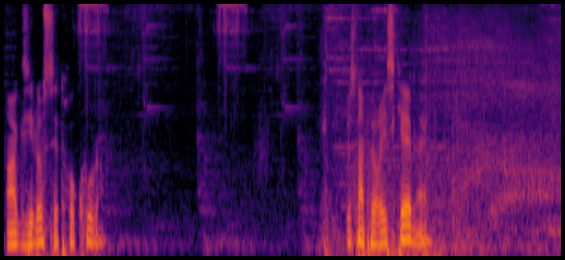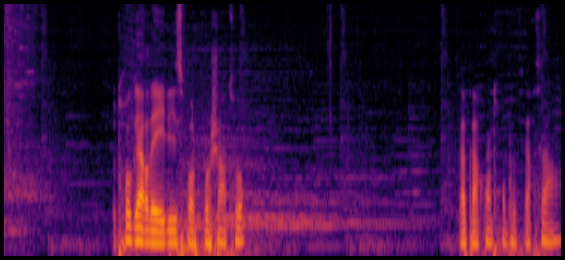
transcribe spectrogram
Ah, Xylos c'est trop cool. Hein. Juste un peu risqué, mais... Faut trop garder Elise pour le prochain tour. Là, par contre, on peut faire ça. Hein.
